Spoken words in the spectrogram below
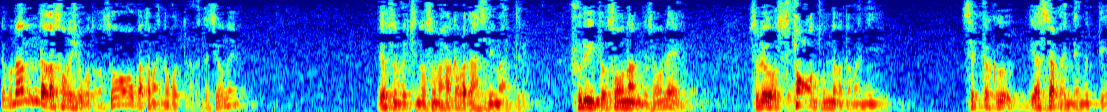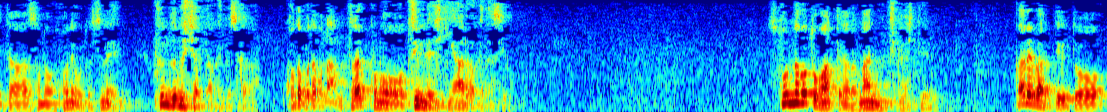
でもなんだかその日のことがそう頭に残ってるわけですよね。四つのうちのその墓場で走り回ってる。古い土葬なんでしょうね。それをスポーンと踏んだがために、せっかく安らかに眠っていたその骨をですね、踏ん潰しちゃったわけですから、子供でもなんとなくこの罪の意識があるわけですよ。そんなことがあってから何日かして、彼はっていうと、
